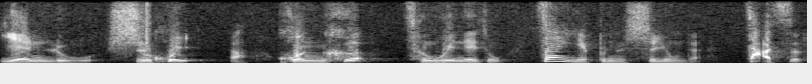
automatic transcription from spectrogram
盐卤石灰啊混合，成为那种再也不能食用的渣子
